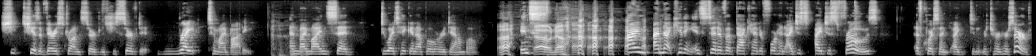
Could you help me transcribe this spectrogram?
she she has a very strong serve, and she served it right to my body, and my mind said, "Do I take an up or a down bow?" Inst- oh no! I'm I'm not kidding. Instead of a backhand or forehand, I just I just froze. Of course, I, I didn't return her serve,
